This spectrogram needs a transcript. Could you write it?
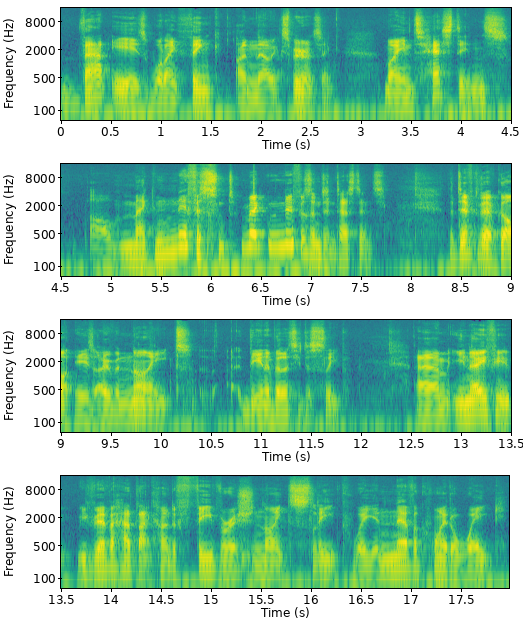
that is what I think I'm now experiencing. My intestines are magnificent, magnificent intestines. The difficulty I've got is overnight the inability to sleep. Um, you know, if you if you've ever had that kind of feverish night's sleep where you're never quite awake,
